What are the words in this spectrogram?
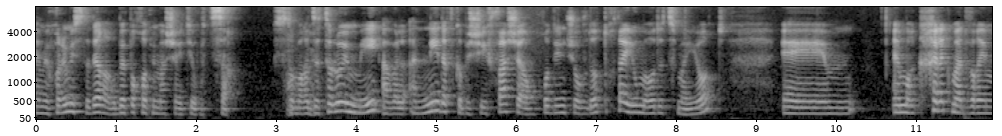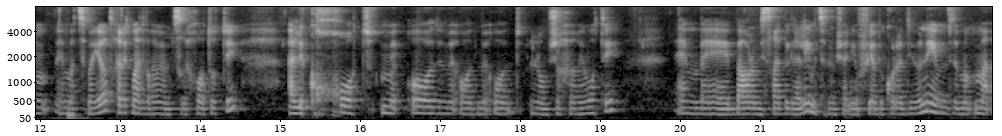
הם יכולים להסתדר הרבה פחות ממה שהייתי רוצה. זאת אומרת, אוקיי. זה תלוי מי, אבל אני דווקא בשאיפה שהעורכות דין שעובדות תחתיי יהיו מאוד עצמאיות. אמ, הם, חלק מהדברים הם עצמאיות, חלק מהדברים הם צריכות אותי. הלקוחות מאוד מאוד מאוד לא משחררים אותי. הם אה, באו למשרד בגללי, מצפים שאני אופיע בכל הדיונים. זה, מה-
